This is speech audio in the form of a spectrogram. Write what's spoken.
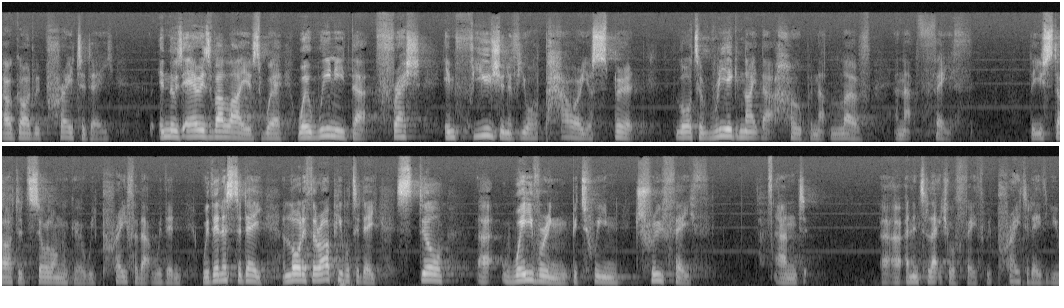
Our God, we pray today in those areas of our lives where, where we need that fresh infusion of your power, your spirit, Lord, to reignite that hope and that love and that faith that you started so long ago. We pray for that within, within us today. And Lord, if there are people today still uh, wavering between true faith and uh, an intellectual faith, we pray today that you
